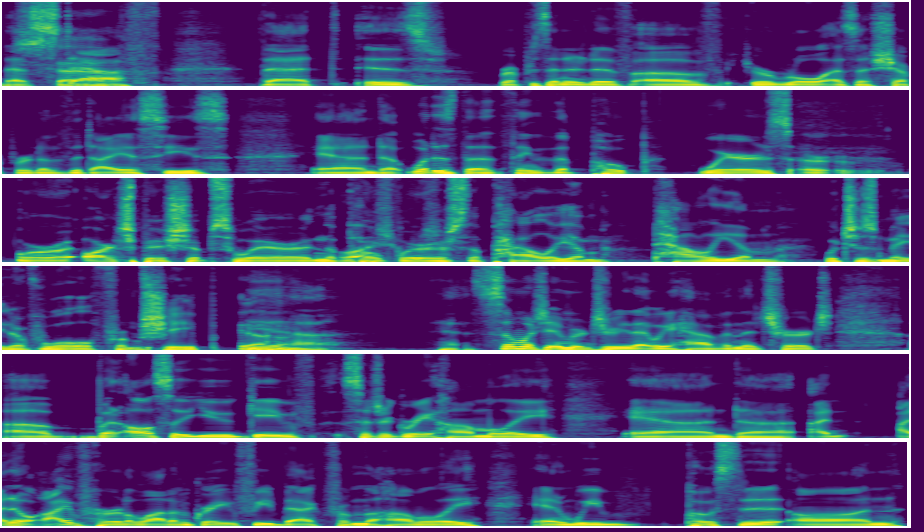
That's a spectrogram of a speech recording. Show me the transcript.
that staff, staff that is representative of your role as a shepherd of the diocese. And uh, what is the thing that the Pope wears? Or, or archbishops wear, and the Pope wears the pallium. Pallium. Which is made of wool from sheep. Yeah. yeah. Yeah, so much imagery that we have in the church, uh, but also you gave such a great homily, and uh, I I know I've heard a lot of great feedback from the homily, and we've posted it on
